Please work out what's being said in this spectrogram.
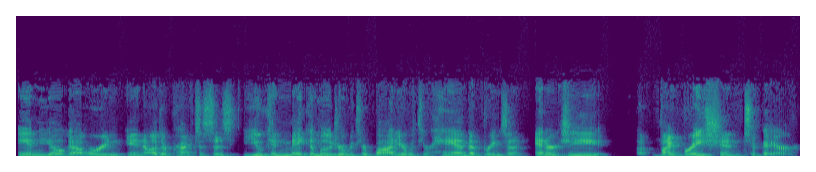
In yoga or in, in other practices, you can make a mudra with your body or with your hand that brings an energy uh, vibration to bear.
